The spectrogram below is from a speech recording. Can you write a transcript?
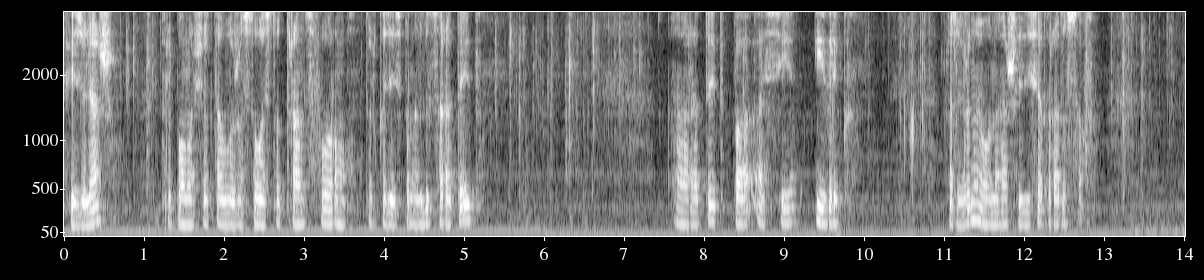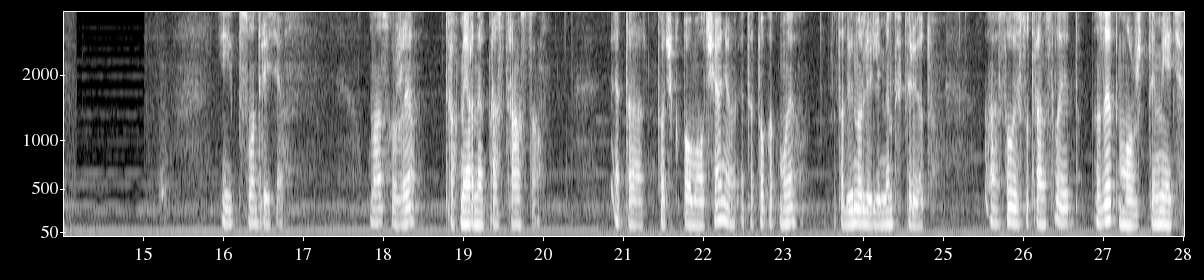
фюзеляж при помощи того же свойства Transform, только здесь понадобится Rotate rotate по оси Y. Разверну его на 60 градусов. И посмотрите, у нас уже трехмерное пространство. Это точка по умолчанию, это то, как мы отодвинули элемент вперед. А свойство translate z может иметь,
